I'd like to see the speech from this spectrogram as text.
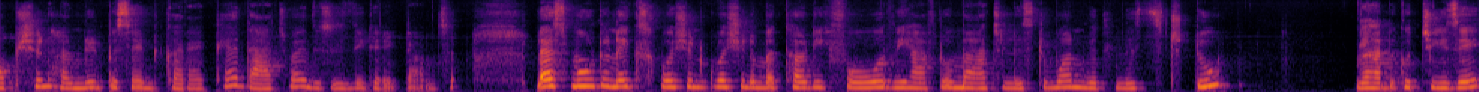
ऑप्शन हंड्रेड परसेंट करेक्ट है। That's why this is the correct answer let's move to next question question number thirty four we have to match list one with list two यहाँ पे कुछ चीज़ें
